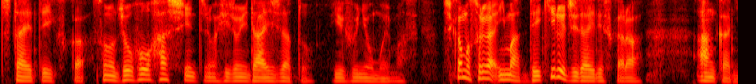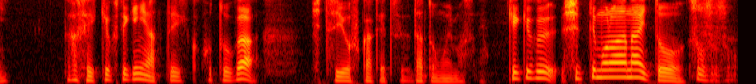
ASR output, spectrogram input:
伝えていくかその情報発信っていうのが非常に大事だというふうに思います。しかもそれが今できる時代ですから安価にだから積極的にやっていくことが必要不可欠だと思いますね。結局知ってもらわないとそうそうそう。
